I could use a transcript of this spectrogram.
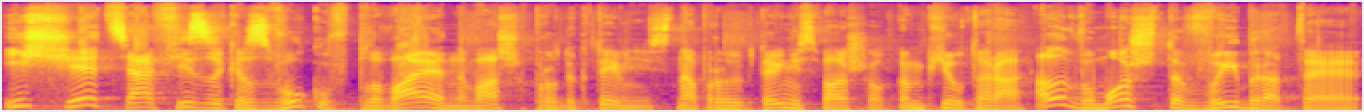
І ще ця фізика звуку впливає на вашу продуктивність, на продуктивність вашого комп'ютера. Але ви можете вибрати,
